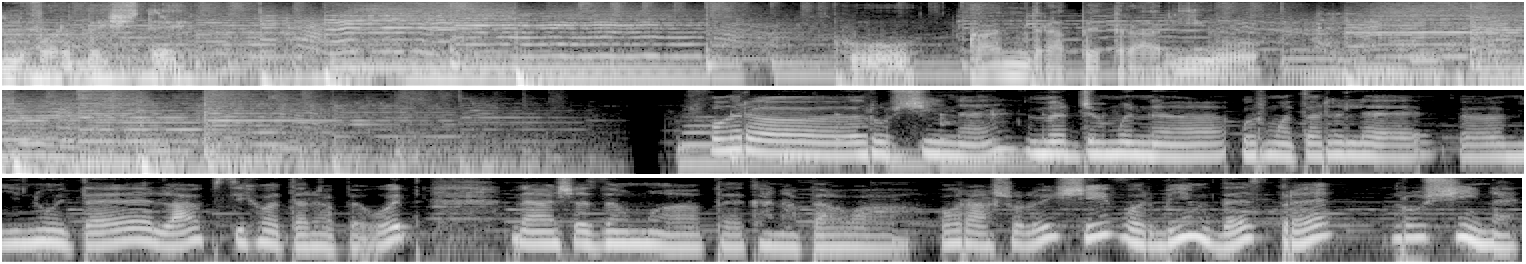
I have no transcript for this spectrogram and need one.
vorbește cu Andra Petrariu. Fără rușine, mergem în uh, următoarele uh, minute la psihoterapeut. Ne așezăm uh, pe canapeaua orașului și vorbim despre rușine,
